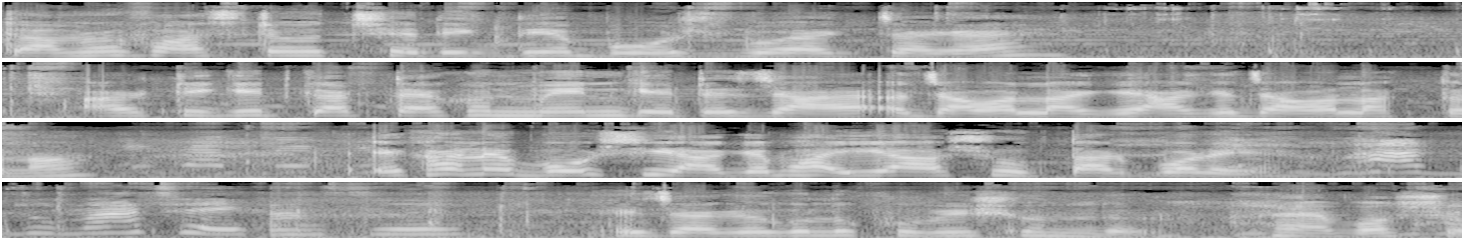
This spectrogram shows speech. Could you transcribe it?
তো আমরা ফার্স্টে হচ্ছে এদিক দিয়ে বসবো এক জায়গায়। আর টিকিট কাটতে এখন মেন গেটে যাওয়া লাগে, আগে যাওয়া লাগতো না। এখানে বসি, আগে ভাইয়া আসুক, তারপরে। এই জায়গাগুলো খুবই সুন্দর। হ্যাঁ বসো।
